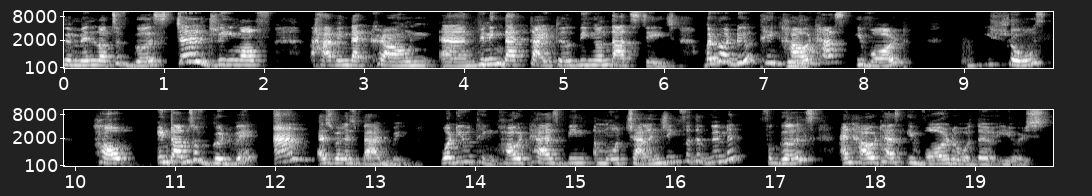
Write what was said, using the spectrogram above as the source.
women lots of girls still dream of having that crown and winning that title being on that stage. But what do you think? How hmm. it has evolved these shows how in terms of good way and as well as bad way? What do you think? How it has been more challenging for the women for girls and how it has evolved over the years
